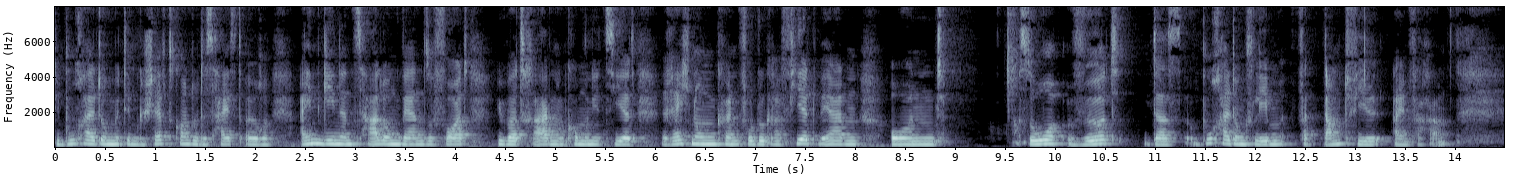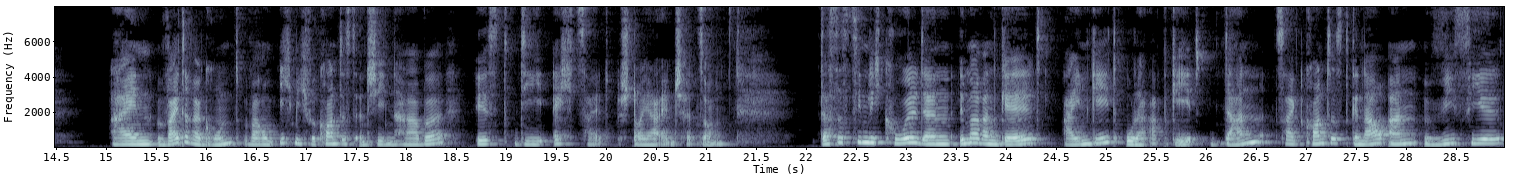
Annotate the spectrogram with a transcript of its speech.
die Buchhaltung mit dem Geschäftskonto. Das heißt, eure eingehenden Zahlungen werden sofort übertragen und kommuniziert. Rechnungen können fotografiert werden und so wird das Buchhaltungsleben verdammt viel einfacher. Ein weiterer Grund, warum ich mich für Contest entschieden habe, ist die Echtzeitsteuereinschätzung. Das ist ziemlich cool, denn immer wenn Geld eingeht oder abgeht, dann zeigt Contest genau an, wie viel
